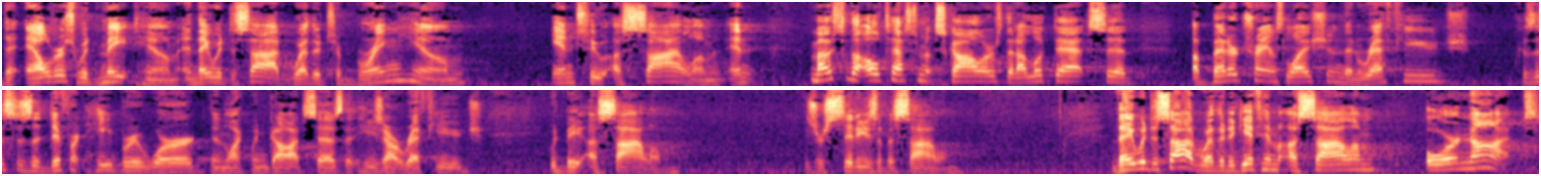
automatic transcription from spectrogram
The elders would meet him, and they would decide whether to bring him into asylum. And most of the Old Testament scholars that I looked at said a better translation than refuge because this is a different Hebrew word than like when God says that He's our refuge, would be asylum. These are cities of asylum. They would decide whether to give him asylum or not.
